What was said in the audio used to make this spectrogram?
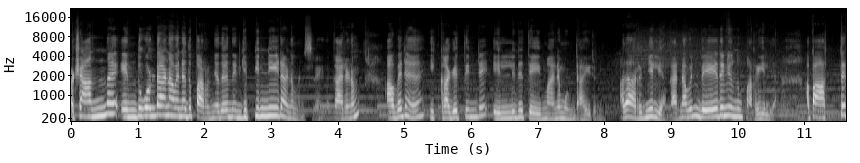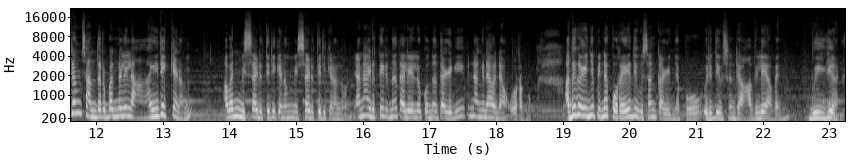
പക്ഷെ അന്ന് എന്തുകൊണ്ടാണ് അവനത് പറഞ്ഞത് എന്ന് എനിക്ക് പിന്നീടാണ് മനസ്സിലായത്. കാരണം അവന് ഈ കഴുത്തിന്റെ എല്ലിന് തേയ്മാനം ഉണ്ടായിരുന്നു. അത് അറിഞ്ഞില്ല കാരണം അവൻ വേദനയൊന്നും പറയില്ല. അപ്പം അത്തരം സന്ദർഭങ്ങളിലായിരിക്കണം അവൻ മിസ് എടുത്തിരിക്കണം മിസ് എടുത്തിരിക്കണം എന്ന് പറഞ്ഞു. ഞാൻ അടുത്തിരുന്ന് തലയിലൊക്കെ ഒന്ന് തഴുകി പിന്നെ അങ്ങനെ അവൻ ഉറങ്ങും. അത് കഴിഞ്ഞ് പിന്നെ കുറേ ദിവസം കഴിഞ്ഞപ്പോൾ ഒരു ദിവസം രാവിലെ അവൻ വീഴുകയാണ്.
